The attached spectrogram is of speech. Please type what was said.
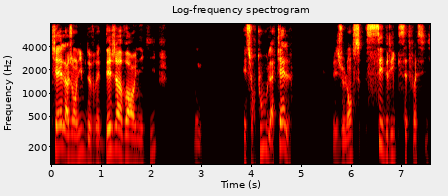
quel agent libre devrait déjà avoir une équipe? Et surtout, laquelle? Et je lance Cédric cette fois-ci.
